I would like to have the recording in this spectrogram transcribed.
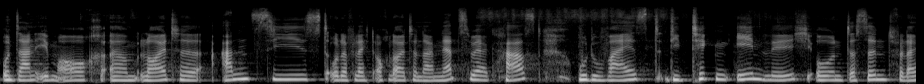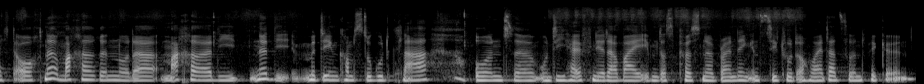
und dann eben auch ähm, Leute anziehst oder vielleicht auch Leute in deinem Netzwerk hast, wo du weißt, die ticken ähnlich und das sind vielleicht auch ne, Macherinnen oder Macher, die, ne, die, mit denen kommst du gut klar und, äh, und die helfen dir dabei, eben das Personal Branding Institut auch weiterzuentwickeln.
